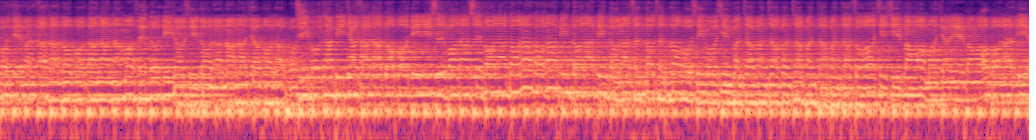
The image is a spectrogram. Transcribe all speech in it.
波揭梵萨达多波达那那摩切多地罗悉多那那那迦波那波悉菩萨毗迦萨达多波提尼斯波那斯波那多那多那宾多那宾多那成多成多无心无心班扎班扎班扎班扎班扎娑悉悉班我摩迦耶班我波那提耶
